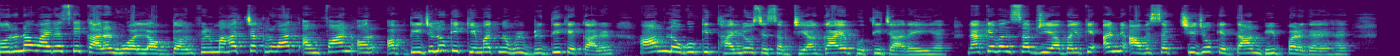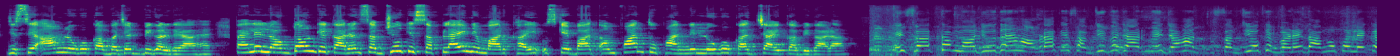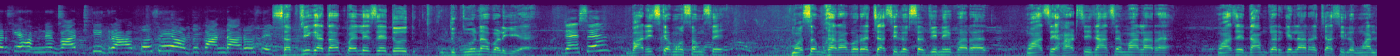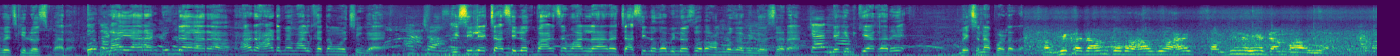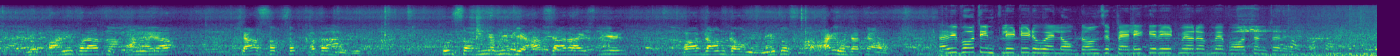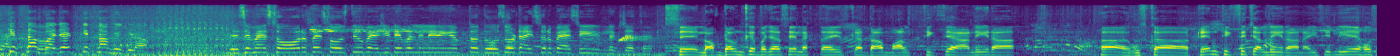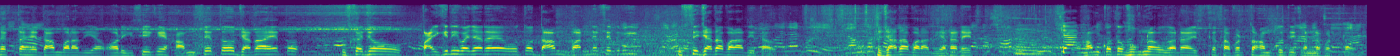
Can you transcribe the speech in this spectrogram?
Virus के कारण हुआ लॉकडाउन, फिर महाचक्रवात, अम्फान और अब डीजलों की कीमत में हुई वृद्धि के कारण आम लोगों की थालियों से सब्ज़ियाँ गायब होती जा रही है। न केवल सब्ज़ियाँ, बल्कि अन्य आवश्यक चीज़ों के दाम भी बढ़ गए हैं, जिससे आम लोगों का बजट बिगड़ गया है। पहले लॉकडाउन के कारण सब्जियों की सप्लाई ने मार खाई, उसके बाद अम्फान तूफ़ान ने लोगों का जायका बिगाड़ा। इस वक्त हम मौजूद हैं हावड़ा के सब्ज़ी बाज़ार में जहाँ सब्जियों के बड़े दामों को लेकर के हमने बात की ग्राहकों से और दुकानदारों से। सब्ज़ी का दाम पहले से दो दुगुना बढ़ गया है। जैसे? बारिश का मौसम से। मौसम खराब हो रहा है चासी लोग सब्ज़ी नहीं पा रहा है। वहाँ से हाट से जहाँ से माल आ रहा है वहाँ से दाम करके ला रहा है चासी लोग माल बेच के लोस पा रहा है। टुकड़ा आ रहा है हर हाट में माल खत्म हो चुका है। अच्छा। इसीलिए चासी लोग बाहर से माल ला रहा है चासी लोग का भी लॉस हो रहा है हम लोग का भी लॉस हो रहा है। लेकिन क्या करे? बेचना पड़ रहा है। सब्ज़ी का दाम तो बढ़ा हुआ है सब्ज़ी नहीं है दाम बढ़ा हुआ है। जो पानी पड़ा तूफ़ान आया क्या सब सब खत्म हो गया? कुछ सब्ज़ी अभी बिहार से आ रहा है इसलिए थोड़ा दाम डाउन है नहीं तो हाई हो जाता है। अभी बहुत इन्फ्लेटेड हुआ है लॉकडाउन से पहले के रेट में और अब में बहुत अंतर है। कितना तो, बजट कितना बिगड़ा? जैसे मैं सौ रुपये सोचती हूँ वेजिटेबल लेने अब तो दो सौ ढाई सौ रुपये ऐसे ही लग जाता है। से लॉकडाउन के वजह से लगता है इसका दाम माल ठीक से आ नहीं रहा। हाँ उसका ट्रेन ठीक से चल नहीं रहा ना इसीलिए हो सकता है दाम बढ़ा दिया। और इसी के हमसे तो ज़्यादा है तो उसका जो पाइकरी बाज़ार है वो तो दाम बढ़ने से भी उससे ज़्यादा बढ़ा देता है। तो ज़्यादा बढ़ा दिया ना रेट तो हमको तो भुगना होगा ना इसका सफ़र तो हमको ही करना पड़ता है।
